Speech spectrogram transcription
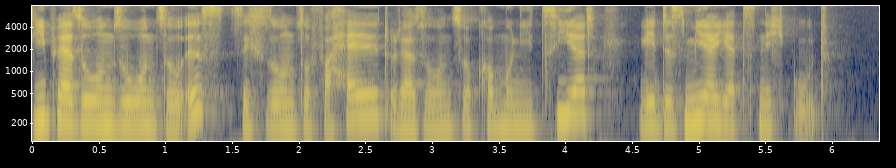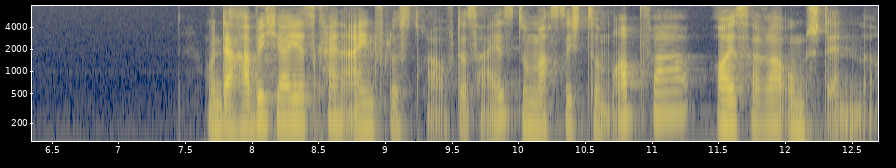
die Person so und so ist, sich so und so verhält oder so und so kommuniziert, geht es mir jetzt nicht gut. Und da habe ich ja jetzt keinen Einfluss drauf. Das heißt, du machst dich zum Opfer äußerer Umstände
